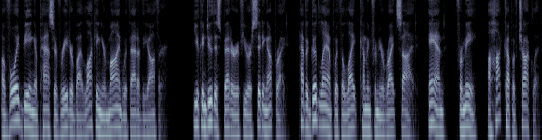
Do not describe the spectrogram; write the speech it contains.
Avoid being a passive reader by locking your mind with that of the author. You can do this better if you are sitting upright, have a good lamp with the light coming from your right side, and, for me, a hot cup of chocolate.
